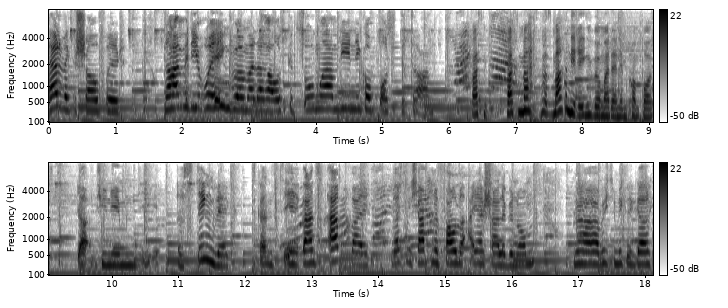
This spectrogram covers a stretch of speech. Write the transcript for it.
Erde weggeschaufelt. Da haben wir die Regenwürmer da rausgezogen und haben die in den Kompost getan. Was, was, was machen die Regenwürmer denn im Kompost? Ja, die nehmen die, das Ding weg. Ganz, den ganzen Abfall. Weißt du, ich habe eine faule Eierschale genommen. Und da habe ich dem Mikkel gesagt,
